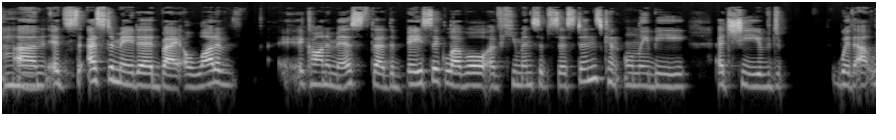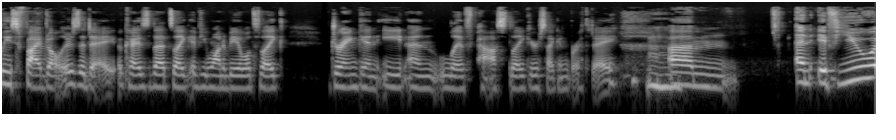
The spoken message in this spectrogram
Mhm. Um, it's estimated by a lot of economists that the basic level of human subsistence can only be achieved with at least five dollars a day. Okay, so that's like if you want to be able to like drink and eat and live past like your second birthday. Mhm. Um, and if you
